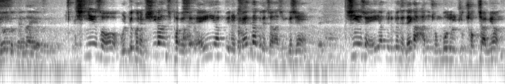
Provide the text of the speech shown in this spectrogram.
이것도 된다 이거는. C에서 뭘 뺄 거냐면 C라는 집합에서 A와 B를 뺀다 그랬잖아 지금 그지? 네. C에서 A와 B를 빼는데 내가 아는 정보들을 쭉 적자면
